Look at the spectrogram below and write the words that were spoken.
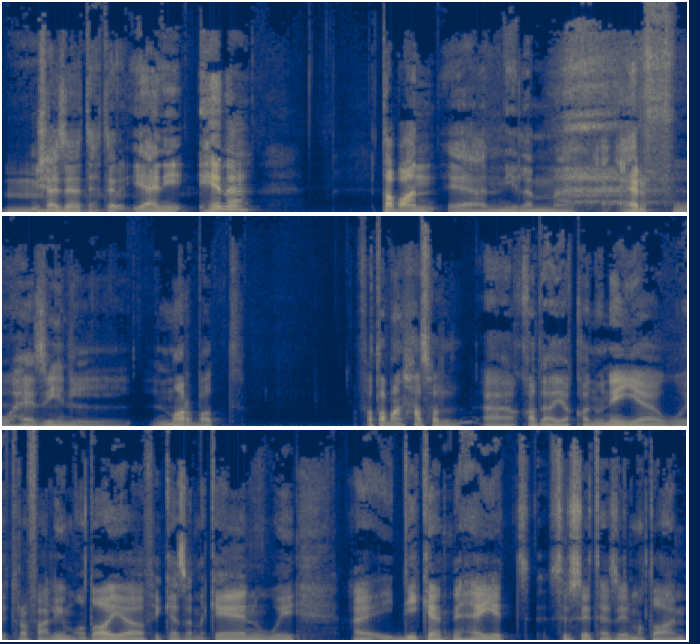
مش عايزينها تحترق. يعني هنا طبعا يعني لما عرفوا هذه المربط فطبعا حصل آه، قضايا قانونية واترفع عليهم قضايا في كذا مكان ودي كانت نهاية سلسلة هذه المطاعم.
